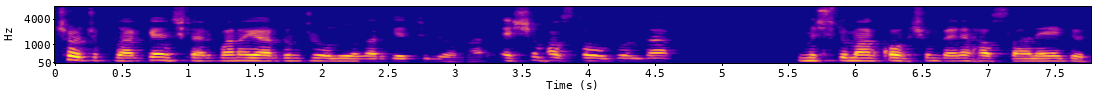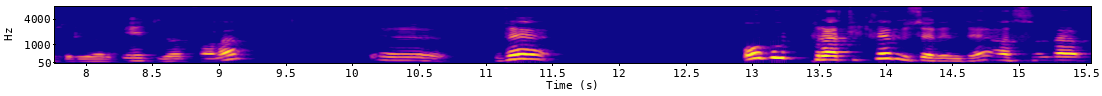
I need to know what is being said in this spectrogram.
Çocuklar, gençler bana yardımcı oluyorlar, getiriyorlar. Eşim hasta olduğunda Müslüman komşum beni hastaneye götürüyor, ediyor falan. Ee, ve o bu pratikler üzerinde aslında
